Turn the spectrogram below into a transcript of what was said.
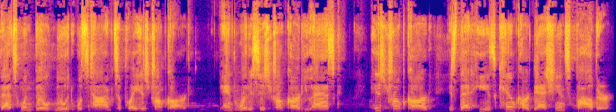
that's when Bill knew it was time to play his trump card. And what is his trump card, you ask? His trump card is that he is Kim Kardashian's father.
